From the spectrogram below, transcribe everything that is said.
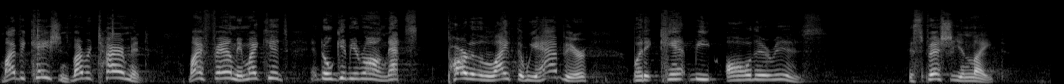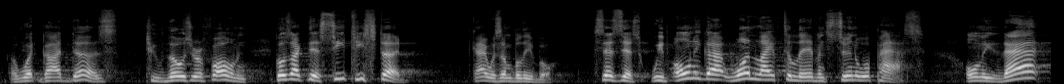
my vacations, my retirement, my family, my kids. And don't get me wrong, that's part of the life that we have here, but it can't be all there is, especially in light of what God does to those who are following. It goes like this C.T. Studd, guy was unbelievable, says this We've only got one life to live, and soon it will pass. Only that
